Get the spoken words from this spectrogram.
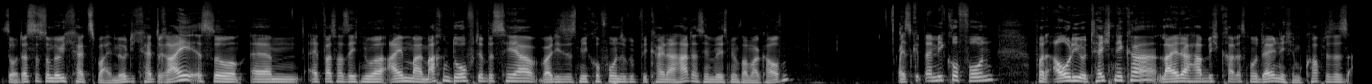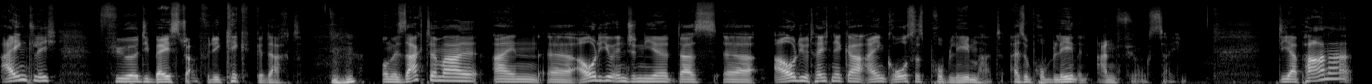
So, das ist so Möglichkeit 2. Möglichkeit 3 ist so ähm, etwas, was ich nur einmal machen durfte bisher, weil dieses Mikrofon so gut wie keiner hat, deswegen will ich es mir einfach mal kaufen. Es gibt ein Mikrofon von Audio-Technica. Leider habe ich gerade das Modell nicht im Kopf. Das ist eigentlich für die Bassdrum, für die Kick gedacht. Mhm. Und mir sagte mal ein äh, Audio-Ingenieur, dass äh, Audio-Technica ein großes Problem hat. Also Problem in Anführungszeichen. Die Japaner,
